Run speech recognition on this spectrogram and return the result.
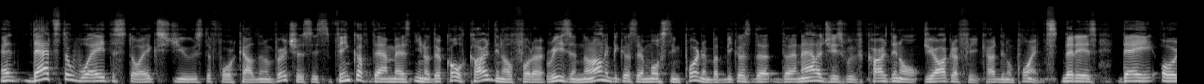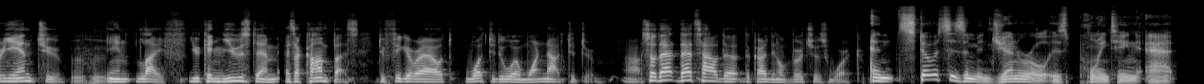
And that's the way the stoics use the four cardinal virtues is think of them as you know they're called cardinal for a reason not only because they're most important but because the the analogies with cardinal geography cardinal points. That is they orient you in life. You can use them as a compass to figure out what to do and what not to do uh, so that that's how the, the cardinal virtues work And Stoicism in general is pointing at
